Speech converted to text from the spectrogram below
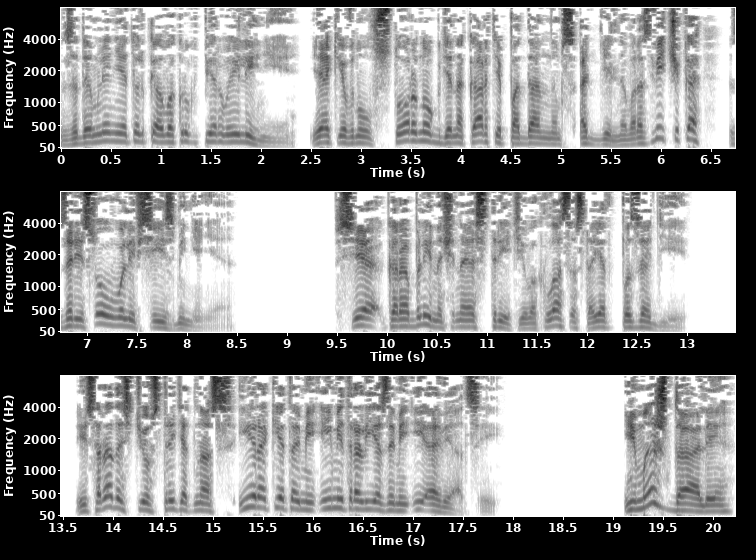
Задымление только вокруг первой линии. Я кивнул в сторону, где на карте, по данным с отдельного разведчика, зарисовывали все изменения. Все корабли, начиная с третьего класса, стоят позади и с радостью встретят нас и ракетами, и метрольезами, и авиацией. И мы ждали.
